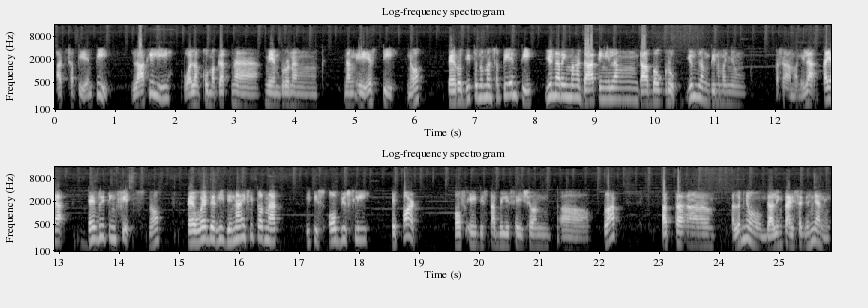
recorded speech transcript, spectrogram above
at sa PNP. Luckily, walang kumagat na miyembro ng ng AFP, no? Pero dito naman sa PNP, yun na rin mga dati nilang Davao group. Yun lang din naman yung kasama nila. Kaya everything fits, no? Kaya whether he denies it or not, it is obviously a part of a destabilization uh, plot. At uh, alam nyo, galing tayo sa ganyan eh.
